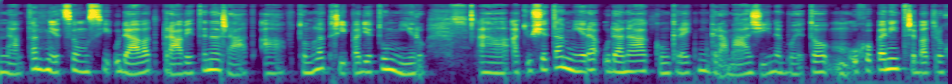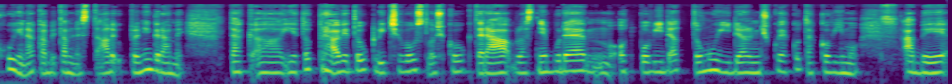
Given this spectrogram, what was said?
nám tam něco musí udávat právě ten řád a v tomhle případě tu míru. A ať už je ta míra udaná konkrétní gramáží, nebo je to uchopený třeba trochu jinak, aby tam nestály úplně gramy, tak je to právě tou klíčovou složkou, která vlastně bude odpovídat tomu jídelníčku jako takovému, aby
